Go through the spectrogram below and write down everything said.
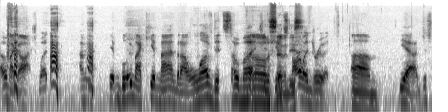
oh my gosh, what? I mean, it blew my kid mind, but I loved it so much. Oh, and the Jim 70s. Starlin drew it. Um, yeah, just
